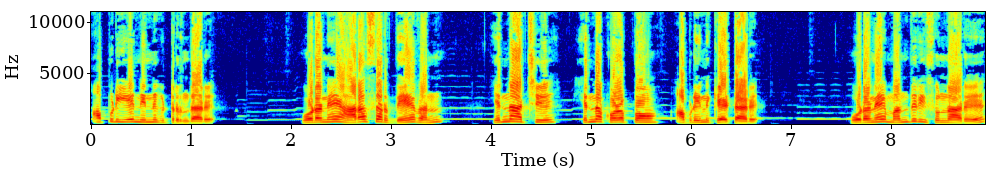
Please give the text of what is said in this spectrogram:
அப்படியே நின்னுகிட்டு இருந்தாரு. உடனே அரசர் தேவன் என்னாச்சு? என்ன குழப்பம்? அப்படின்னு கேட்டாரு. உடனே மந்திரி சொன்னாரு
